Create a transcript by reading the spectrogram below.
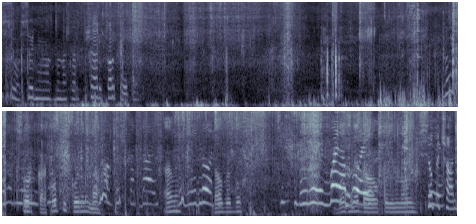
Все, сьогодні у нас буде на квартирі картопля. Ну, йдемо в Сорт картоплі корінна. Але дав би Бог. Бог не дав корінної. Все печально.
